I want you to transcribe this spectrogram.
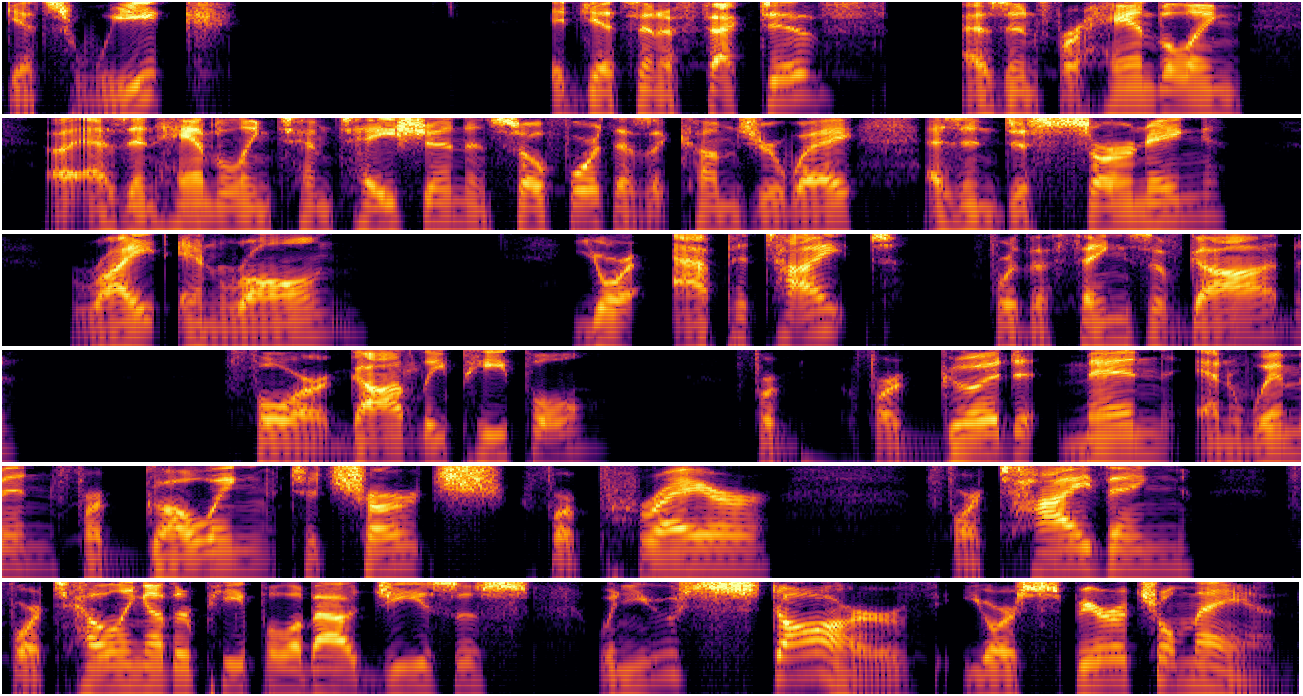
gets weak. It gets ineffective, as in for handling, uh, as in handling temptation and so forth as it comes your way, as in discerning right and wrong. Your appetite for the things of God, for godly people, for, for good men and women, for going to church, for prayer, for tithing, for telling other people about Jesus, when you starve your spiritual man,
